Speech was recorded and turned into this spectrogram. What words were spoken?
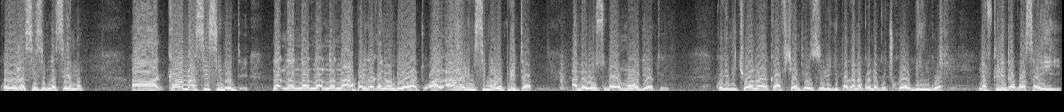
Kwa hiyo na sisi tunasema aa, kama sisi ndo na, na, na, na, na, na hapa nataka niwaambie watu Al Ahly msimu uliopita ameruhusu bao moja tu kwenye michuano ya CAF Champions League mpaka anakwenda kuchukua ubingwa. Nafikiri nitakuwa sahihi,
